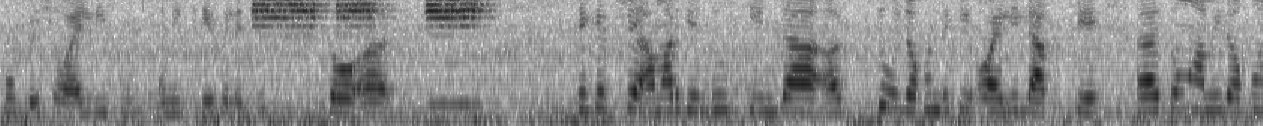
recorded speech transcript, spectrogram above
খুব বেশি অয়েলি ফুডস আমি খেয়ে ফেলেছি। তো সেক্ষেত্রে আমার কিন্তু স্কিনটা একটু যখন দেখি অয়েলি লাগছে তো আমি তখন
